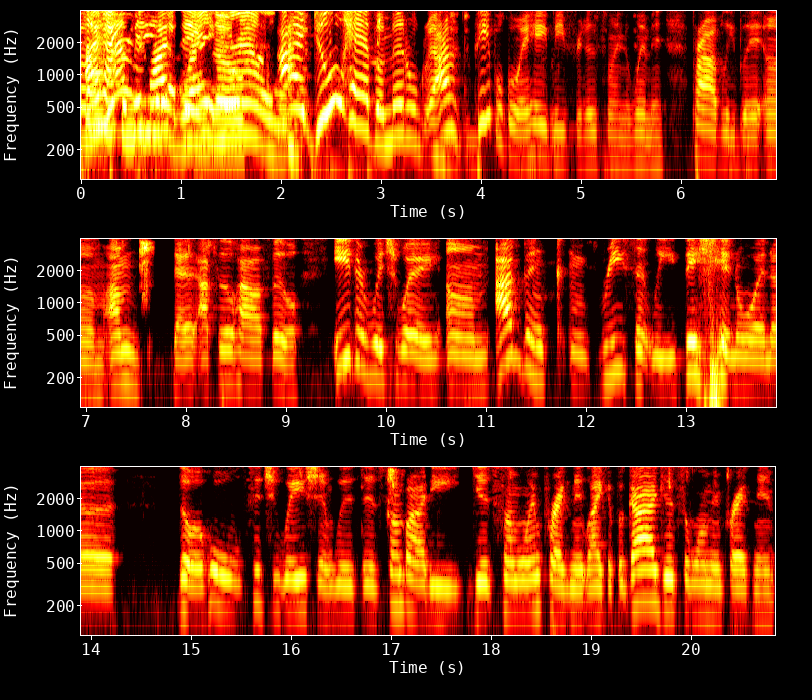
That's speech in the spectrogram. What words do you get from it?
so I have to here's look my thing, right now. I do have a middle. gr- I'm, people going to hate me for this one, the women probably, but um, I'm that I feel how I feel. Either which way, um, I've been recently thinking on uh the whole situation with if somebody gets someone pregnant, like if a guy gets a woman pregnant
